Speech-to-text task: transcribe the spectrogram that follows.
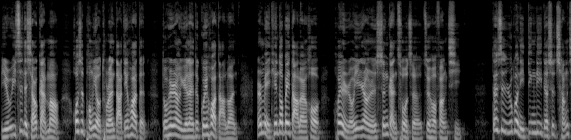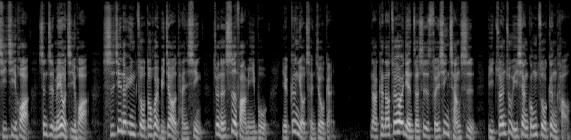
比如一次的小感冒，或是朋友突然打电话等，都会让原来的规划打乱。而每天都被打乱后，会很容易让人深感挫折，最后放弃。但是如果你订立的是长期计划，甚至没有计划，时间的运作都会比较有弹性，就能设法弥补，也更有成就感。那看到最后一点，则是随性尝试比专注一项工作更好。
